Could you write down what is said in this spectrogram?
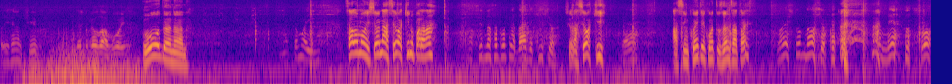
Isso aí já é antigo. Tempo dos meus avôs ainda. Ô, danado. Mas tamo aí, né? Salomão, o senhor nasceu aqui no Paraná? Nascido nessa propriedade aqui, senhor. O senhor nasceu aqui? É, Há 50 e quantos anos atrás? não é estudo não, senhor. é mesmo, sou.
